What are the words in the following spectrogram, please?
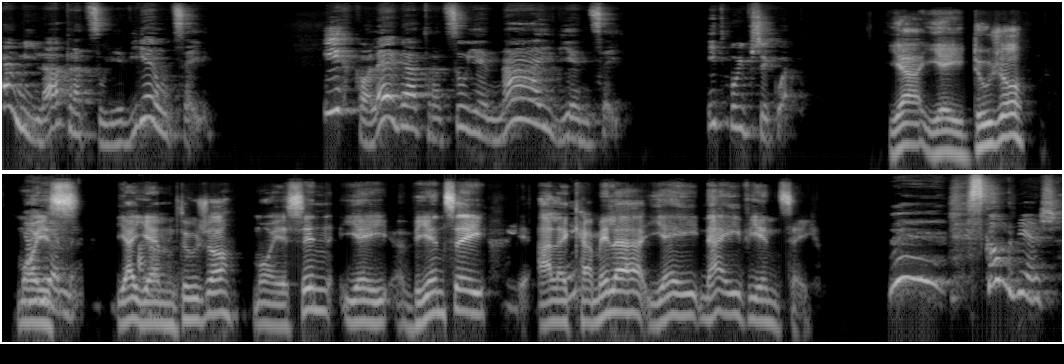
Kamila pracuje więcej. Ich kolega pracuje najwięcej. I twój przykład. Ja jej dużo, mój ja jem. ja Ale- jem dużo, mój syn jej więcej, ale Kamila jej najwięcej. Skąd wiesz?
